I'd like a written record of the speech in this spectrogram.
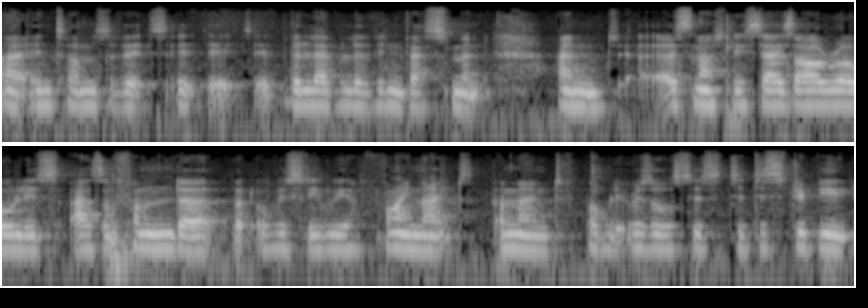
uh, in terms of its, it, it, it, the level of investment. And as Natalie says, our role is as a funder, but obviously we have finite amount of public resources to distribute,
